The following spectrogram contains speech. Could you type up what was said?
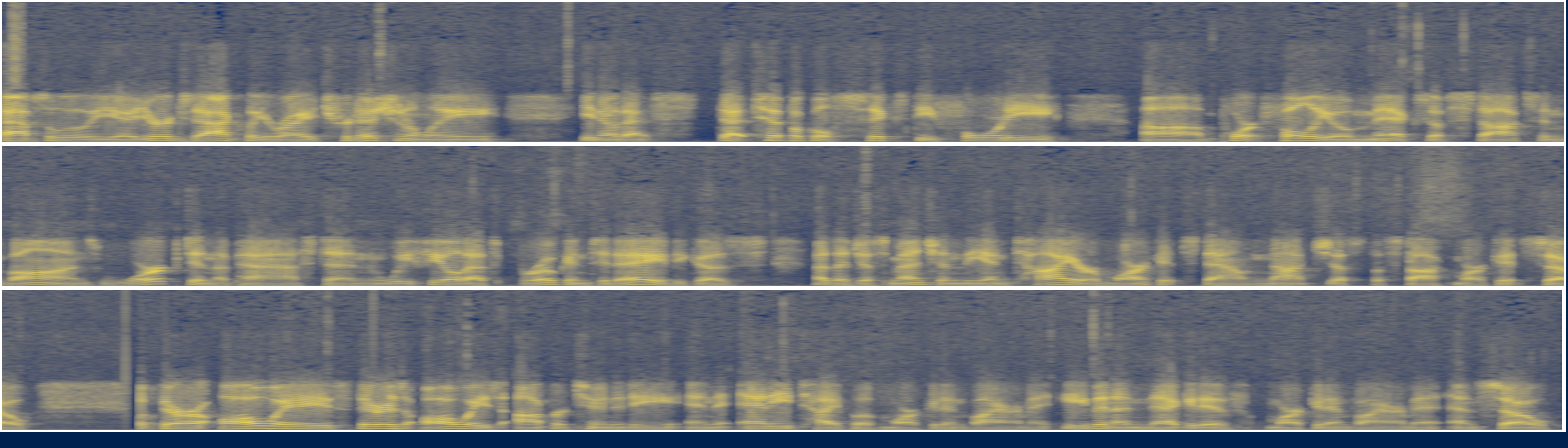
Absolutely. Yeah, you're exactly right. Traditionally, you know, that that typical 60-40 uh, portfolio mix of stocks and bonds worked in the past, and we feel that's broken today because, as I just mentioned, the entire market's down, not just the stock market. So there are always there is always opportunity in any type of market environment, even a negative market environment. And so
